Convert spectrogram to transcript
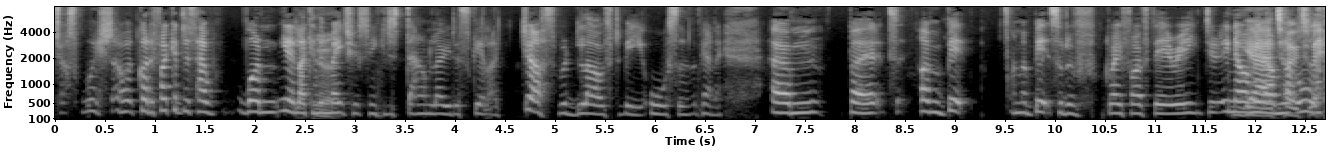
just wish oh god if I could just have one you know like in the Matrix and you can just download a skill, I just would love to be awesome at the piano, um, but I'm a bit. I'm a bit sort of grade five theory. Do you you know what Yeah, I mean? I'm totally. Not,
